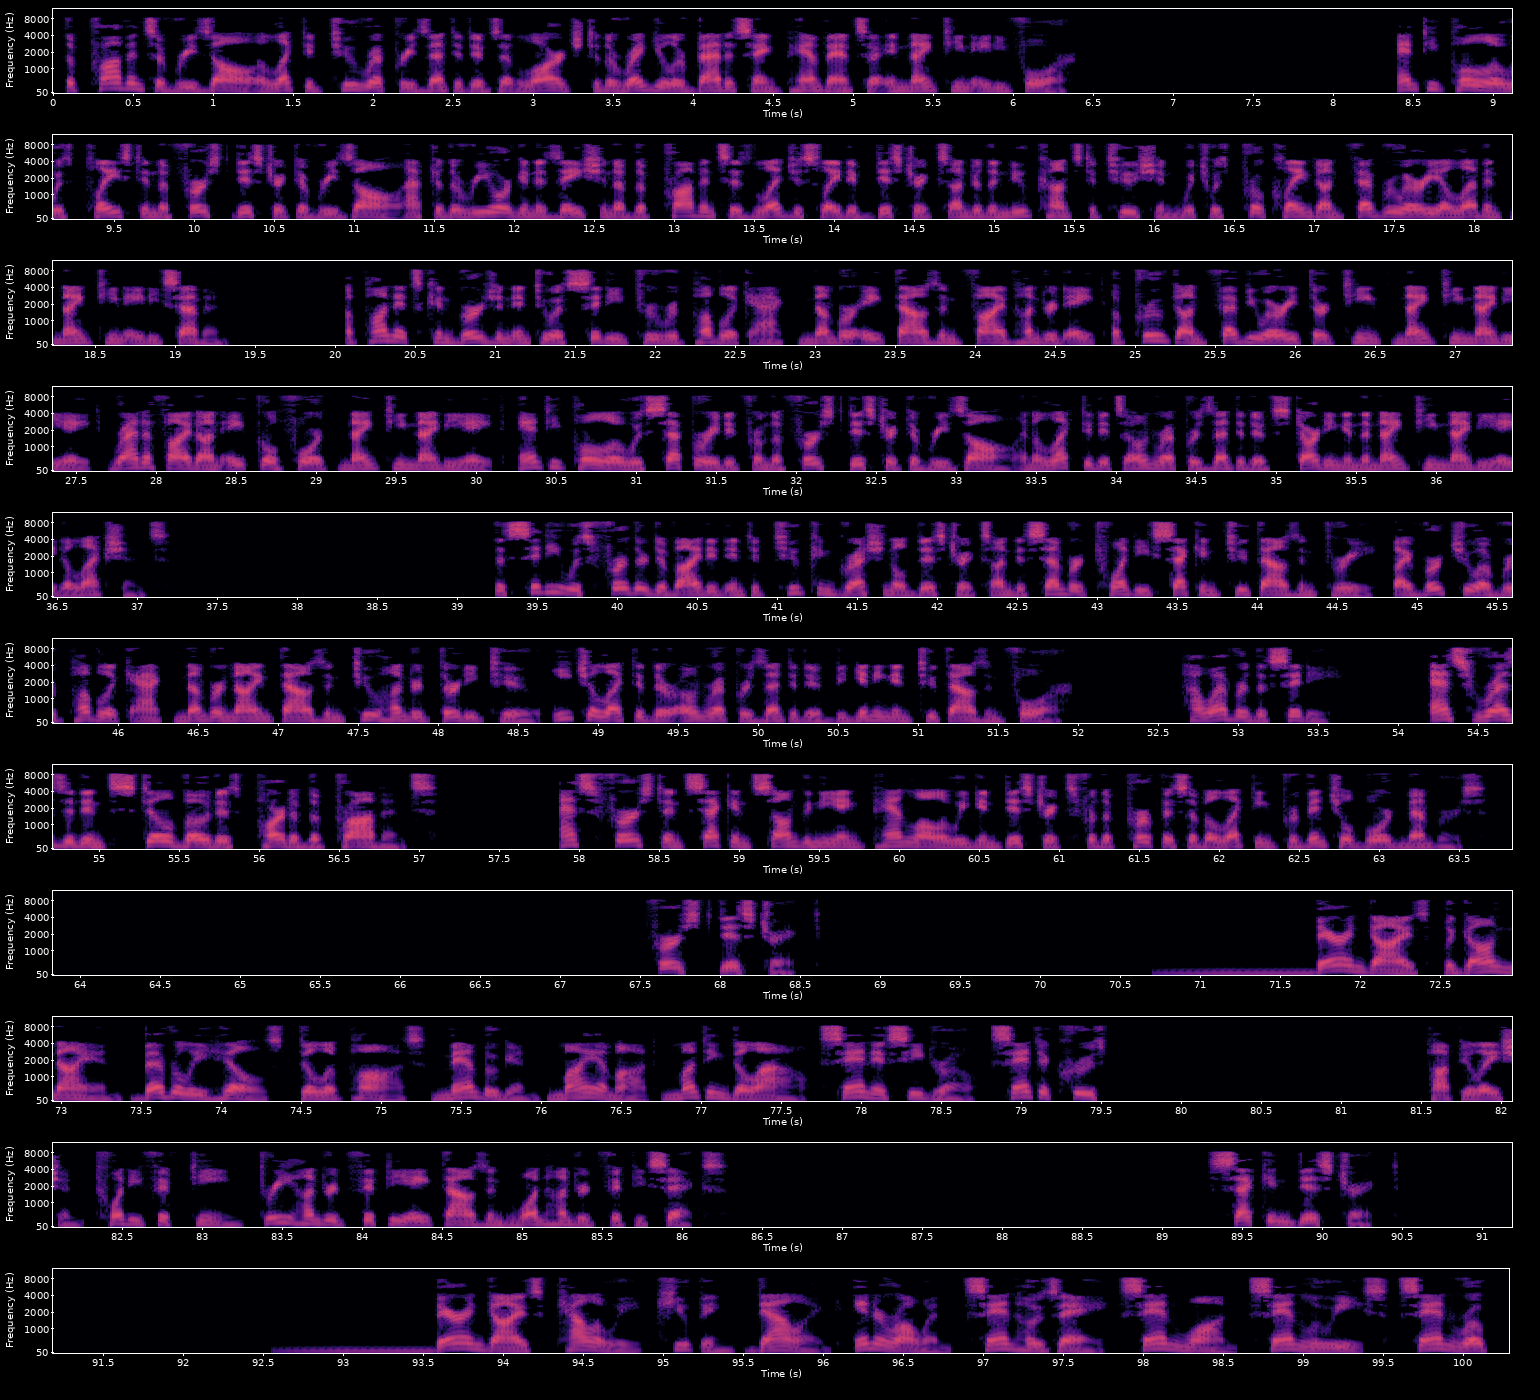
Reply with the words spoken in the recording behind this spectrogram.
The province of Rizal elected two representatives at large to the regular Batasang Pambansa in 1984. Antipolo was placed in the 1st District of Rizal after the reorganization of the province's legislative districts under the new constitution which was proclaimed on February 11, 1987. Upon its conversion into a city through Republic Act No. 8508 approved on February 13, 1998, ratified on April 4, 1998, Antipolo was separated from the 1st District of Rizal and elected its own representative starting in the 1998 elections. The city was further divided into two congressional districts on December 22, 2003, by virtue of Republic Act No. 9232, each elected their own representative beginning in 2004. However the city's residents still vote as part of the province's 1st and 2nd Sangguniang Panlalawigan districts for the purpose of electing provincial board members. 1st District Barangays, Bagong Nayon, Beverly Hills, De La Paz, Mambugan, Mayamot, Munting Dilao, San Isidro, Santa Cruz Population 2015, 358,156 Second District Barangays, Calawi, Cupang, Dalig, Inarawan, San Jose, San Juan, San Luis, San Roque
